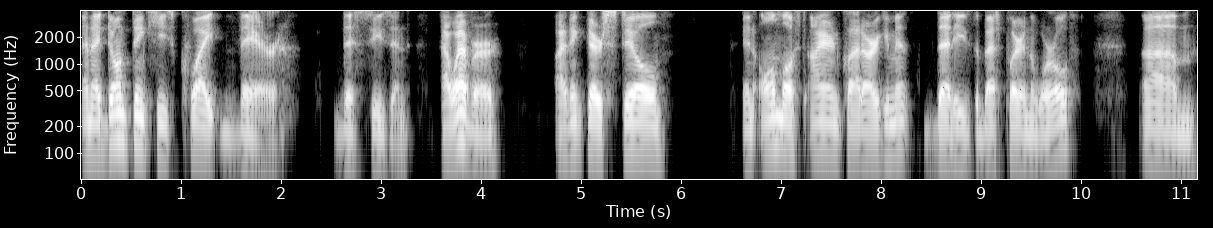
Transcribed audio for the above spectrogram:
and I don't think he's quite there this season. However, I think there's still an almost ironclad argument that he's the best player in the world. Um,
